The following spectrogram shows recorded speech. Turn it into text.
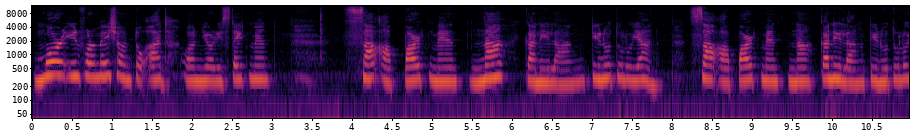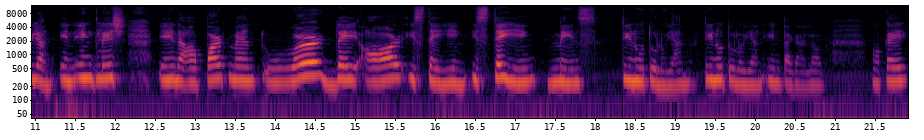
more information to add on your statement sa apartment na kanilang tinutuluyan. Sa apartment na kanilang tinutuluyan. In English, in the apartment where they are staying. Staying means tinutuluyan. Tinutuluyan in Tagalog. Okay?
